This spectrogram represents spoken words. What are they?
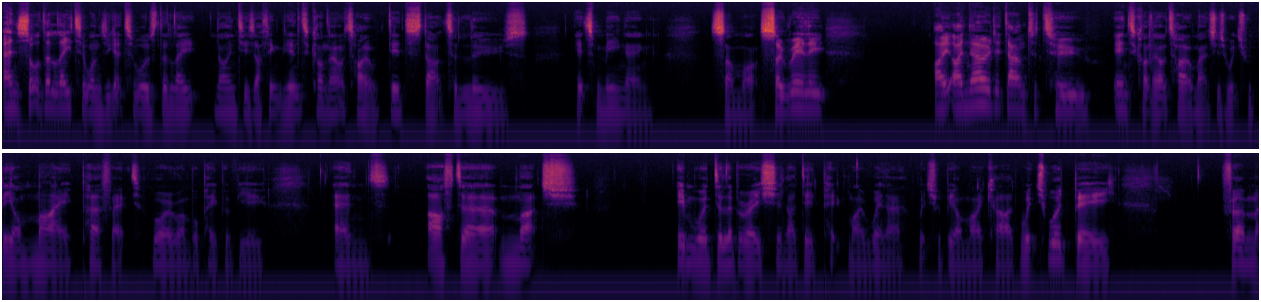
and sort of the later ones, you get towards the late 90s, I think the Intercontinental title did start to lose its meaning somewhat. So really, I, I narrowed it down to two Intercontinental title matches, which would be on my perfect Royal Rumble pay per view. And after much inward deliberation, I did pick my winner, which would be on my card, which would be from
